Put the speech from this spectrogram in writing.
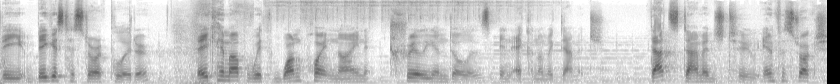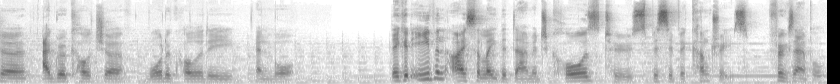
the biggest historic polluter, they came up with $1.9 trillion in economic damage. That's damage to infrastructure, agriculture, water quality, and more. They could even isolate the damage caused to specific countries. For example,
